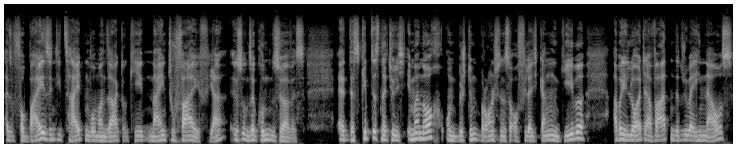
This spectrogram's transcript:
also vorbei sind die Zeiten, wo man sagt, okay, 9 to 5, ja, ist unser Kundenservice. Äh, das gibt es natürlich immer noch und bestimmte Branchen ist auch vielleicht gang und gäbe, aber die Leute erwarten darüber hinaus,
